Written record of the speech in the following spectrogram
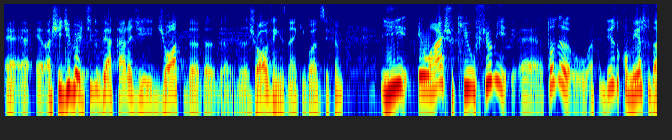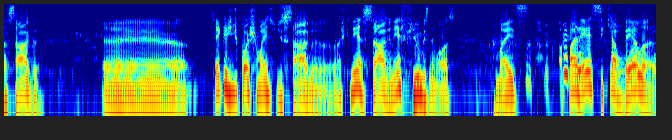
É, é, eu achei divertido ver a cara de idiota da- da- da- das jovens, né, que gostam desse filme. E eu acho que o filme, é, toda, desde o começo da saga, é, se é que a gente pode chamar isso de saga, eu acho que nem é saga, nem é filme esse negócio, mas parece que a Bela...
